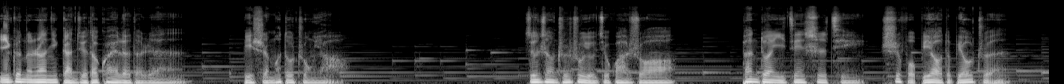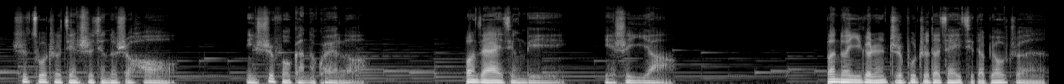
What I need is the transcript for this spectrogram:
一个能让你感觉到快乐的人，比什么都重要。村上春树有句话说：“判断一件事情是否必要的标准，是做这件事情的时候，你是否感到快乐。”放在爱情里也是一样。判断一个人值不值得在一起的标准，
